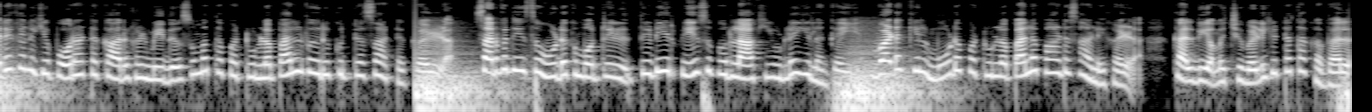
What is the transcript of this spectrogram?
அருகலிய போராட்டக்காரர்கள் மீது சுமத்தப்பட்டுள்ள பல்வேறு குற்றச்சாட்டுகள் சர்வதேச ஊடகம் ஒன்றில் திடீர் பேசுபொருளாகியுள்ள இலங்கை. வடக்கில் மூடப்பட்டுள்ள பல பாடசாலைகள். கல்வி அமைச்சு வெளியிட்ட தகவல்.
